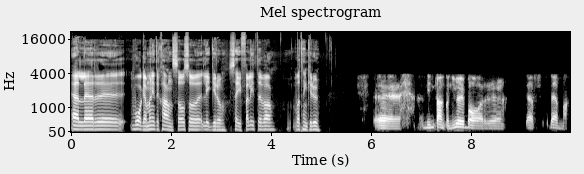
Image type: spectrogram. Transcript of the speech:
eller eh, vågar man inte chansa och så ligger och safear lite? Vad, vad tänker du? Eh, min tanke nu är ju bara eh, det är, det är max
